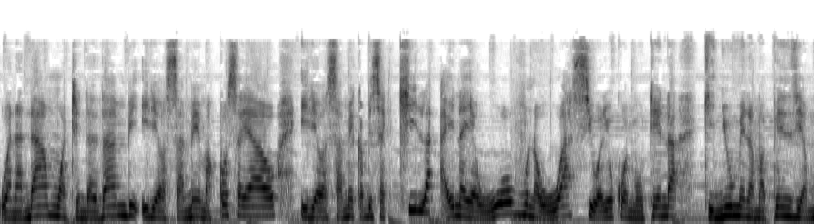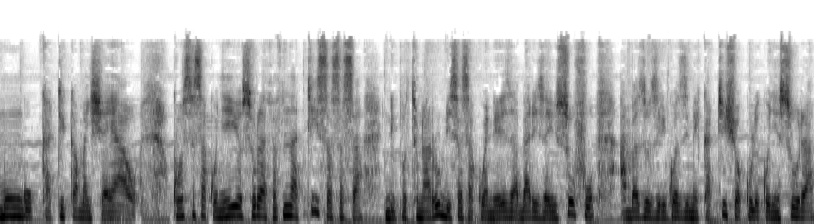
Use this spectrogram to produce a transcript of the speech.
wanadamu watenda dhambi ili awasamee makosa yao ili awasamee kabisa kila aina ya uovu na uwasi waliokuwa wameutenda kinyume na mapenzi ya mungu katika maisha yao. Kwa sasa kwenye hiyo sura ya 39 sasa ndipo tunarudi sasa kuendeleza habari za yusufu ambazo zilikuwa zimekatishwa kule kwenye sura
